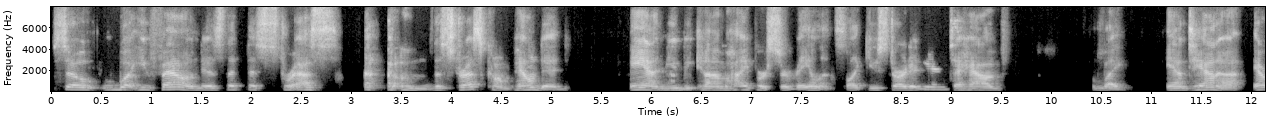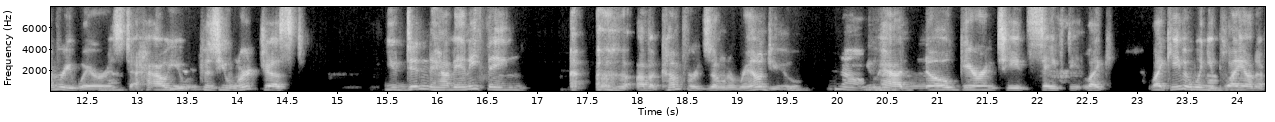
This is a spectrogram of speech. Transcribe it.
So what you found is that the stress, the stress compounded, and you become hyper surveillance. Like you started Yeah. to have like antenna everywhere as to how you because you weren't just you didn't have anything of a comfort zone around you. No. You had no guaranteed safety. Like like even when you play on a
